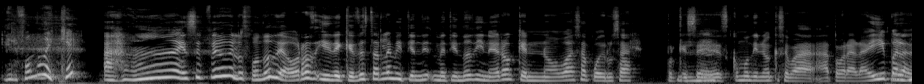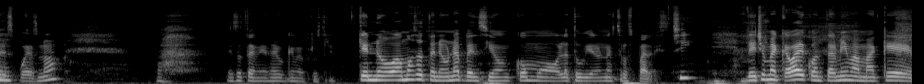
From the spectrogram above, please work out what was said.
¿El fondo de qué? Ajá, ese pedo de los fondos de ahorros y de que es de estarle metiendo, metiendo dinero que no vas a poder usar. Porque se- es como dinero que se va a atorar ahí para después, ¿no? Ah, Eso también es algo que me frustra. Que no vamos a tener una pensión como la tuvieron nuestros padres. Sí. De hecho, me acaba de contar mi mamá que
